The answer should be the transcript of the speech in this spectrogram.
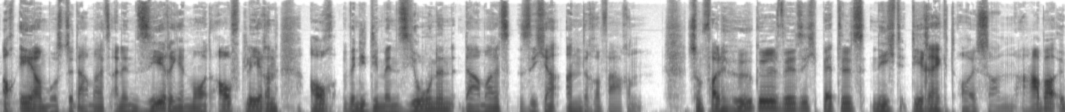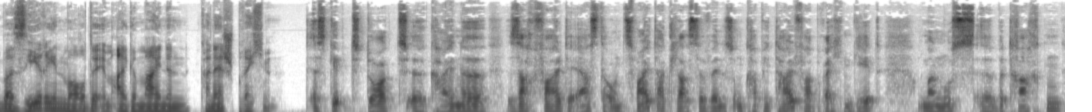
Auch er musste damals einen Serienmord aufklären, auch wenn die Dimensionen damals sicher andere waren. Zum Fall Högel will sich Bettels nicht direkt äußern, aber über Serienmorde im Allgemeinen kann er sprechen. Es gibt dort äh, keine Sachverhalte erster und zweiter Klasse, wenn es um Kapitalverbrechen geht. Man muss äh, betrachten,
